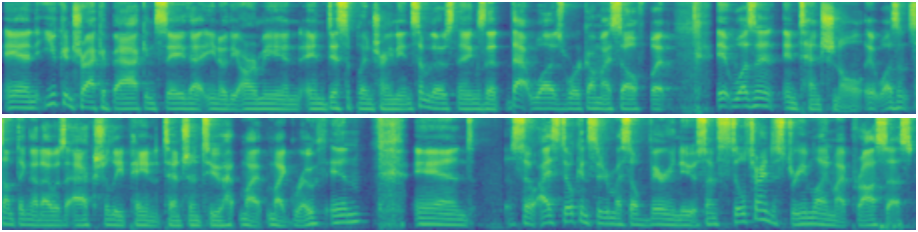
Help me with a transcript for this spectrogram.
And you can track it back and say that, you know, the army and, and discipline training and some of those things that that was work on myself, but it wasn't intentional. It wasn't something that I was actually paying attention to my, my growth in. And so I still consider myself very new. So I'm still trying to streamline my process.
